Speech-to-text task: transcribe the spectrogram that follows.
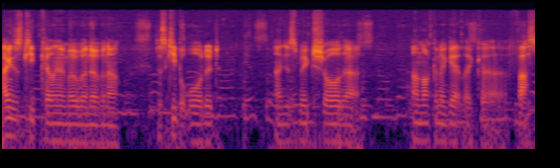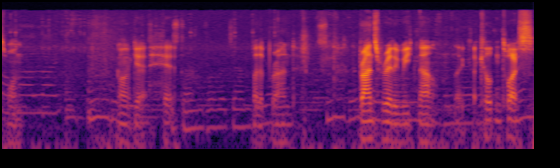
I can just keep killing him over and over now. Just keep it warded, and just make sure that I'm not gonna get like a fast one. I'm gonna get hit by the brand. The brand's really weak now. Like I killed him twice.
